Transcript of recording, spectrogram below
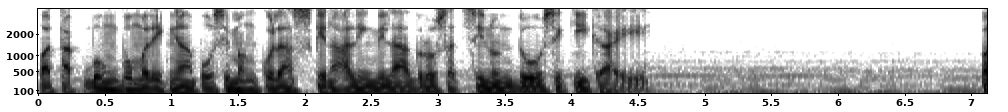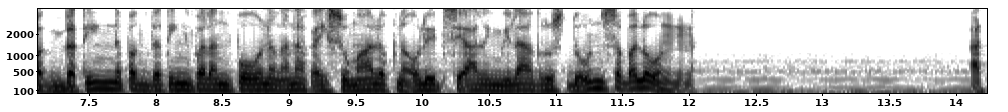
Patakbong bumalik nga po si Mangkulas kina Aling Milagros at sinundo si Kikay. Pagdating na pagdating pa lang po ng anak ay sumalok na ulit si Aling Milagros doon sa balon. At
